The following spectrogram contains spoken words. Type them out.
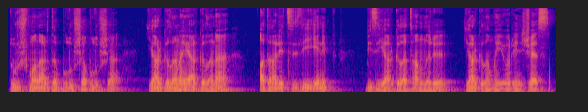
Duruşmalarda buluşa buluşa, yargılana yargılana adaletsizliği yenip bizi yargılatanları yargılamayı öğreneceğiz.''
